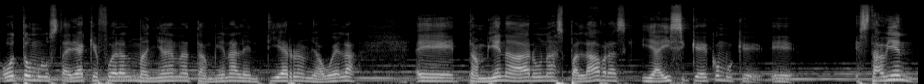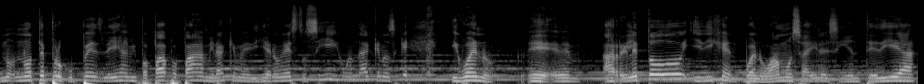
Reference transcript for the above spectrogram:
Otto, me gustaría que fueras mañana también al entierro de mi abuela, eh, también a dar unas palabras y ahí sí quedé como que... Eh, está bien, no, no te preocupes. Le dije a mi papá, papá, mira que me dijeron esto. Sí, Juan, que no sé qué. Y bueno, eh, arreglé todo y dije, bueno, vamos a ir el siguiente día.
